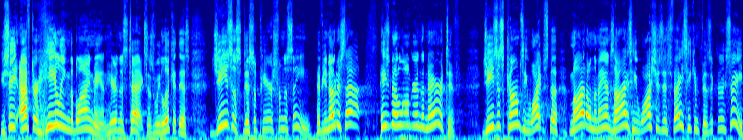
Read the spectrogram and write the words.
You see, after healing the blind man, here in this text, as we look at this, Jesus disappears from the scene. Have you noticed that? He's no longer in the narrative. Jesus comes, he wipes the mud on the man's eyes, he washes his face, he can physically see. And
